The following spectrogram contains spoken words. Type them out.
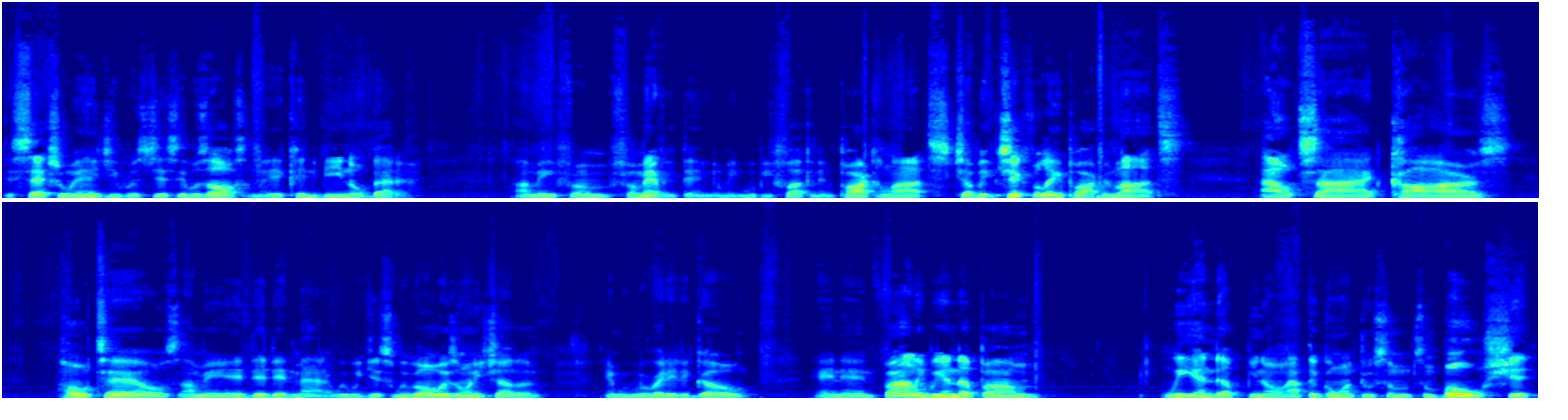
the sexual energy was just, it was awesome. It couldn't be no better. I mean, from from everything. I mean, we'd be fucking in parking lots, Chick Fil A parking lots, outside cars, hotels. I mean, it, it didn't matter. We would just we were always on each other, and we were ready to go. And then finally, we end up um we end up you know after going through some some bullshit.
